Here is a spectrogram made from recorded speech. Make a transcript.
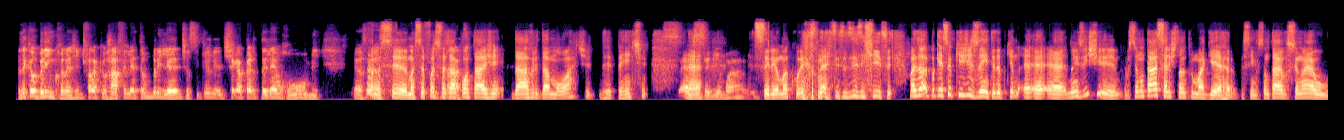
Mas é que eu brinco, né? A gente fala que o Rafa ele é tão brilhante, assim, que ele chega perto dele é o Rumi, não, mas, se, mas se fosse fazer a contagem da árvore da morte, de repente. É, né? seria, uma... seria uma coisa, né? Se existisse. Mas porque isso eu quis dizer, entendeu? Porque é, é, é não existe. Você não está se alistando para uma guerra. Assim, você, não tá, você não é o.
